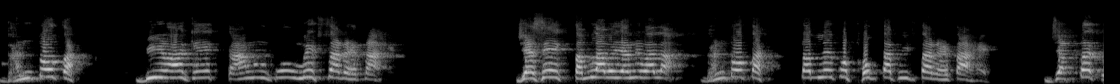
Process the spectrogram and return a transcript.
घंटों तक बीणा के कानों को उमेटता रहता है। जैसे एक तबला बजाने वाला घंटों तक तबले को ठोकता पीटता रहता है। जब तक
